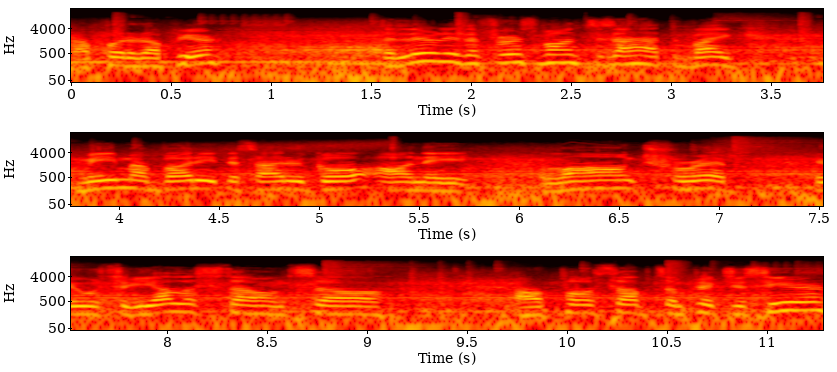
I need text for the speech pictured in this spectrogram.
I'll put it up here. But literally the first month since i had the bike me and my buddy decided to go on a long trip. It was to yellowstone so i'll post up some pictures here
